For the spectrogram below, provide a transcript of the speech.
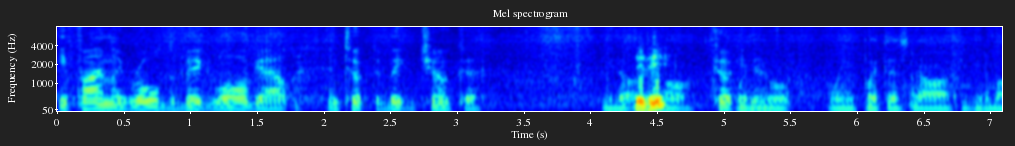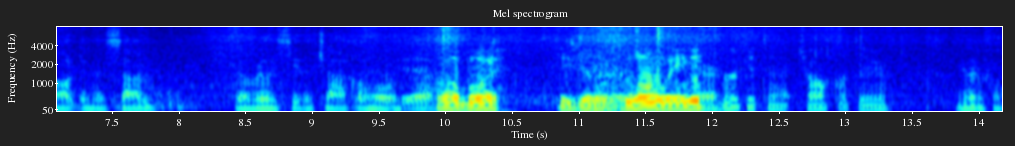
he finally rolled the big log out and took the big chunk of You know, Did he? oh, Cookie when you, when you put this now, if you get him out in the sun, you'll really see the chocolate. yeah. Oh boy, he's gonna glow, ain't he? There. Look at that chocolate there. Beautiful.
